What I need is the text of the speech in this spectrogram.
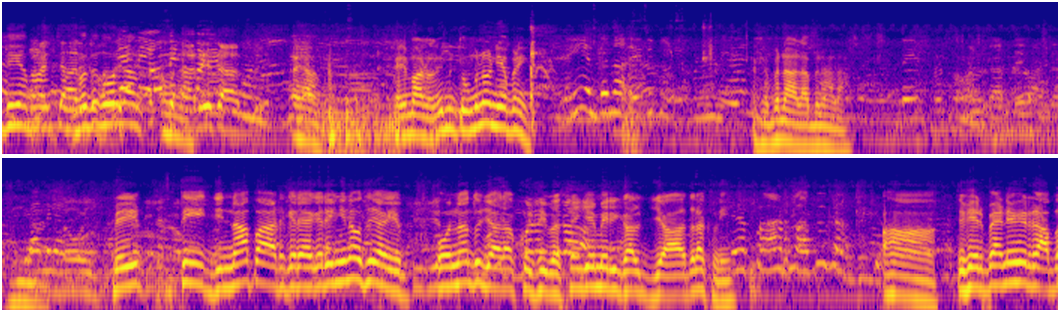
ਤਾਂ ਅੱਛਾ। ਮੇਰੀ ਮਾਂ ਨੂੰ ਤੂੰ ਬਣਾਉਣੀ ਆਪਣੀ? ਨਹੀਂ ਇਦਾਂ ਨਾ ਇਹ ਵੀਡੀਓ ਬਣਾਉਣੀ ਅੱਛਾ ਬਣਾ ਲਾ ਬਣਾ ਲਾ। ਮੇਰੀ ਧੀ ਜਿੰਨਾ ਪਾਠ ਕਰਿਆ ਕਰੇਂਗੀ ਨਾ ਉੱਥੇ ਜਾ ਕੇ ਉਹਨਾਂ ਤੋਂ ਜ਼ਿਆਦਾ ਖੁਸ਼ੀ ਵਸੇਗੀ ਇਹ ਮੇਰੀ ਗੱਲ ਯਾਦ ਰੱਖ ਲਈ। ਹਾਂ। ਤੇ ਫਿਰ ਭੈਣੇ ਫਿਰ ਰੱਬ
